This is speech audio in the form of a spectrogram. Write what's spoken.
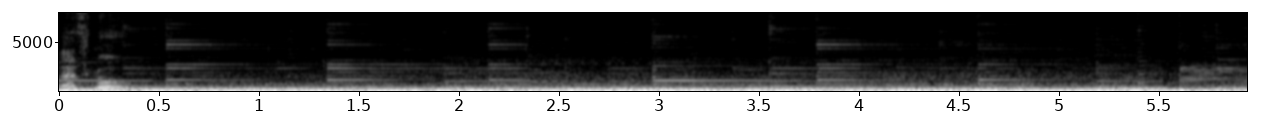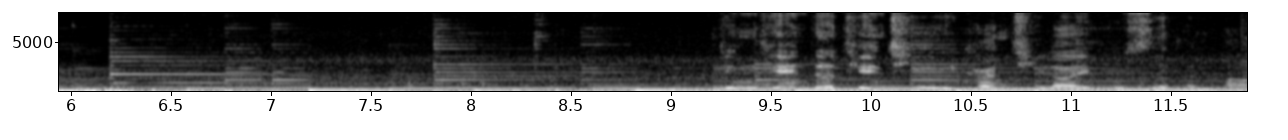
Let's go！天的天气看起来不是很好。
